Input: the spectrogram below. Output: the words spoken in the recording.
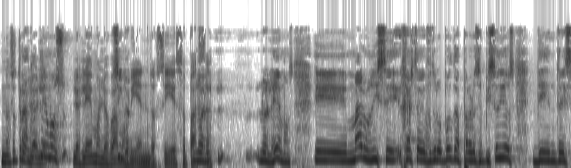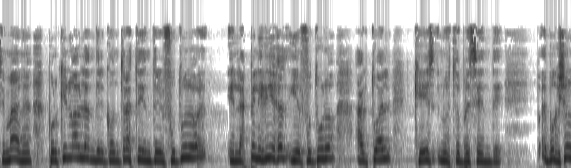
Nosotros lo le- tenemos- los leemos, los vamos Sí, lo- viendo, sí, eso pasa. Los, los leemos. Eh, Maru dice, hashtag El Futuro Podcast para los episodios de entre semana. ¿Por qué no hablan del contraste entre el futuro en las pelis viejas y el futuro actual que es nuestro presente? Porque yo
